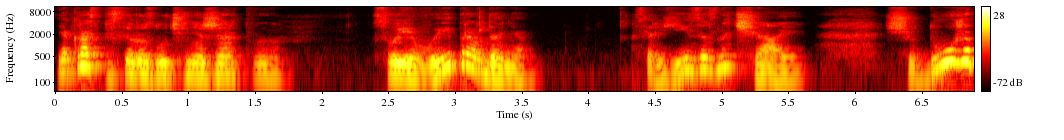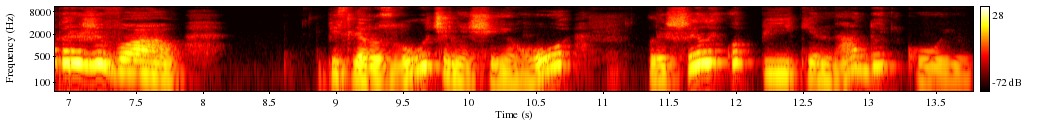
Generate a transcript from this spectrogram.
Якраз після розлучення жертвою своє виправдання Сергій зазначає, що дуже переживав після розлучення, що його лишили опіки над донькою.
